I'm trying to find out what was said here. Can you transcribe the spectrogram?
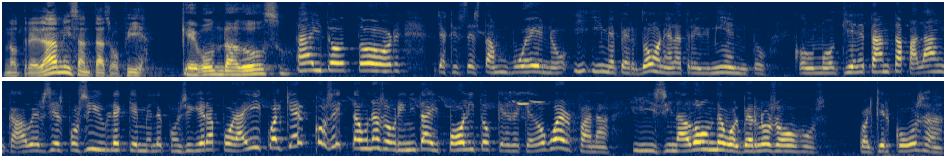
Notre Dame y Santa Sofía. ¡Qué bondadoso! Ay, doctor, ya que usted es tan bueno y, y me perdona el atrevimiento, como tiene tanta palanca, a ver si es posible que me le consiguiera por ahí cualquier cosita, una sobrinita de Hipólito que se quedó huérfana y sin a dónde volver los ojos. Cualquier cosa,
